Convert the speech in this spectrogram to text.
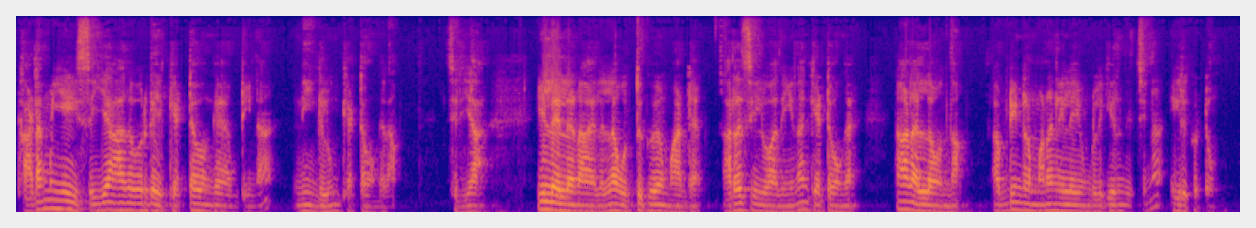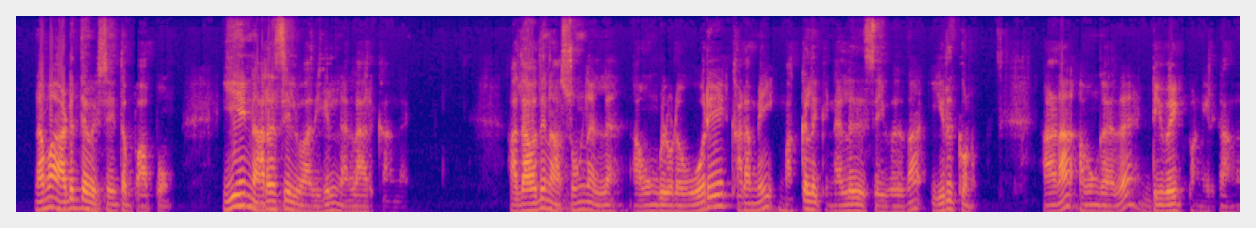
கடமையை செய்யாதவர்கள் கெட்டவங்க அப்படின்னா நீங்களும் கெட்டவங்க தான். சரியா? இல்லை இல்லை நான் இதெல்லாம் ஒத்துக்கவே மாட்டேன். அரசியல்வாதிங்க தான் கெட்டவங்க. நான் நல்லவன் தான். அப்படின்ற மனநிலை உங்களுக்கு இருந்துச்சுன்னா இருக்கட்டும். நம்ம அடுத்த விஷயத்த பார்ப்போம். ஏன் அரசியல்வாதிகள் நல்லா இருக்காங்க? அதாவது நான் சொன்னேன்ல அவங்களோட ஒரே கடமை மக்களுக்கு நல்லது செய்வது தான் இருக்கணும். ஆனால் அவங்க அதை டிவைட் பண்ணியிருக்காங்க.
